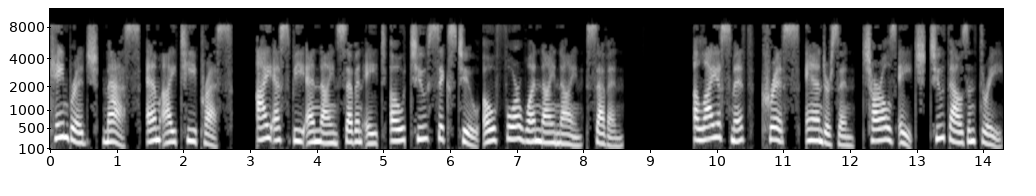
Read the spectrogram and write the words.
Cambridge, Mass., MIT Press. ISBN 978-0-262-04199-7. Eliasmith, Chris, Anderson, Charles H. 2003.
